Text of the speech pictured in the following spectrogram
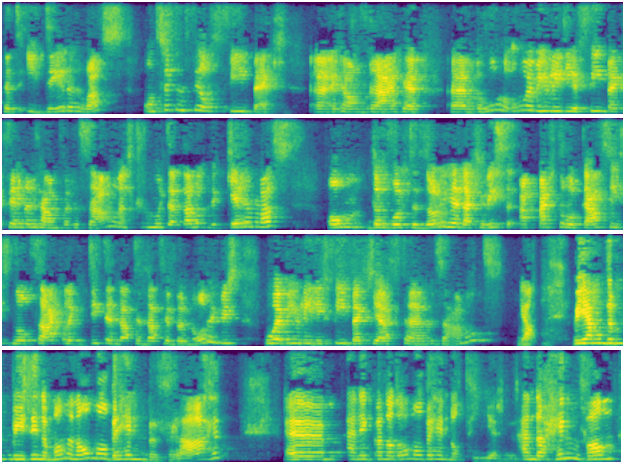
het idee er was, ontzettend veel feedback uh, gaan vragen. Um, hoe, hoe hebben jullie die feedback verder gaan verzamelen? Want ik vermoed dat dat ook de kern was om ervoor te zorgen dat gewisse aparte locaties noodzakelijk dit en dat en dat hebben nodig. Dus hoe hebben jullie die feedback juist uh, verzameld? Ja, we, hebben de, we zijn de mannen allemaal beginnen bevragen. Um, en ik ben dat allemaal beginnen noteren. En dat ging van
